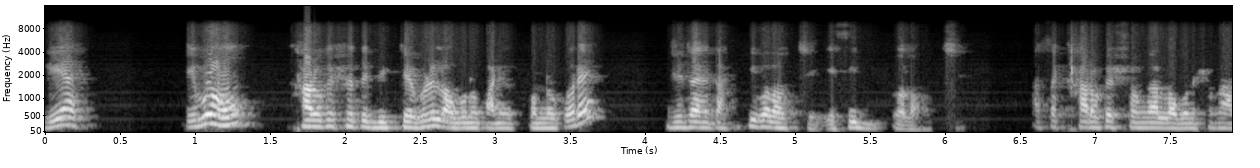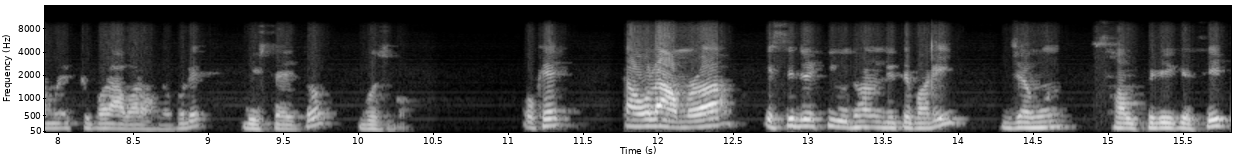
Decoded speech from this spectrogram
ক্লিয়ার এবং ক্ষারকের সাথে বিক্রিয়া করে লবণ ও পানি উৎপন্ন করে যেটা তাকে কি বলা হচ্ছে অ্যাসিড বলা হচ্ছে। আচ্ছা ক্ষারকের সংজ্ঞা, লবণের সংজ্ঞা আমরা একটু পরে আবার ভালো করে বিস্তারিত বুঝব। ওকে তাহলে আমরা অ্যাসিডের কি উদাহরণ দিতে পারি? যেমন সালফিউরিক অ্যাসিড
